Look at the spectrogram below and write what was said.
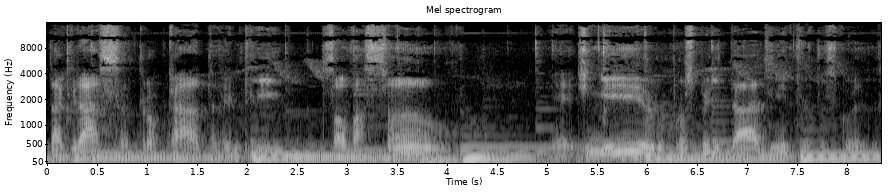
da, da graça trocada entre salvação, é, dinheiro, prosperidade, entre outras coisas.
